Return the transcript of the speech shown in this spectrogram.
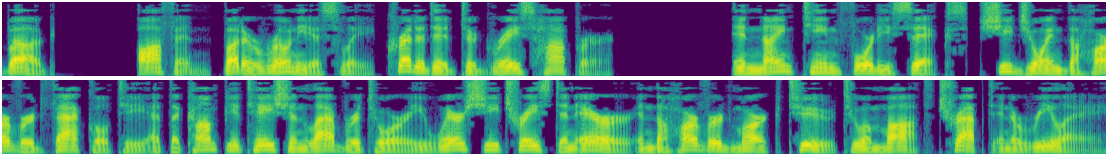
Bug often but erroneously credited to Grace Hopper. In 1946, she joined the Harvard faculty at the Computation Laboratory where she traced an error in the Harvard Mark II to a moth trapped in a relay.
